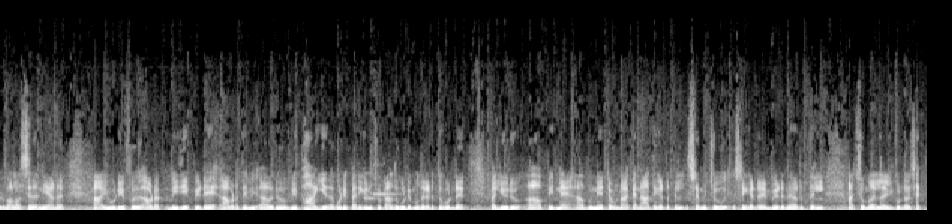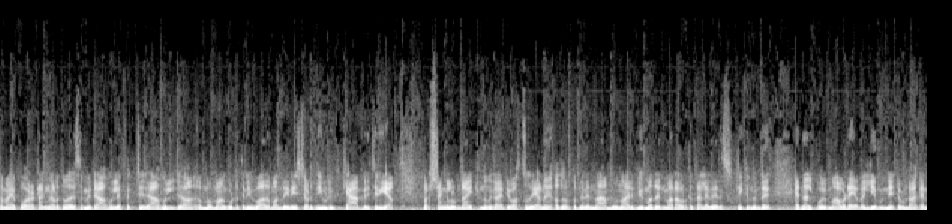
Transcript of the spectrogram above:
ഒരു വളർച്ച തന്നെയാണ്. യു ഡി എഫ് അവിടെ ബി ജെ പിയുടെ അവിടുത്തെ ഒരു വിഭാഗീയത കൂടി പരിഗണിച്ചുകൊണ്ട് അതുകൂടി മുതലെടുത്തുകൊണ്ട് വലിയൊരു പിന്നെ മുന്നേറ്റം ഉണ്ടാക്കാൻ ആദ്യഘട്ടത്തിൽ ശ്രമിച്ചു. ശ്രീകണ്ഠൻ എം പിയുടെ നേതൃത്വത്തിൽ ചുമതല നൽകിക്കൊണ്ട് ശക്തമായ പോരാട്ടം നടന്നു. അതേസമയം രാഹുൽ എഫക്റ്റ് രാഹുൽ മാങ്കൂട്ടത്തിന് വിവാദം വന്നതിന് ശേഷം അവിടുത്തെ യു ഡി എഫ് ക്യാമ്പിൽ ചെറിയ പ്രശ്നങ്ങൾ ഉണ്ടായിട്ടുണ്ടെന്ന കാര്യം വസ്തുതയാണ്. അതോടൊപ്പം തന്നെ മൂന്നാൽ വിമതന്മാർ അവർക്ക് തലവേദന സൃഷ്ടിക്കുന്നുണ്ട്. എന്നാൽ പോലും അവിടെ വലിയ മുന്നേറ്റം ഉണ്ടാക്കാൻ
